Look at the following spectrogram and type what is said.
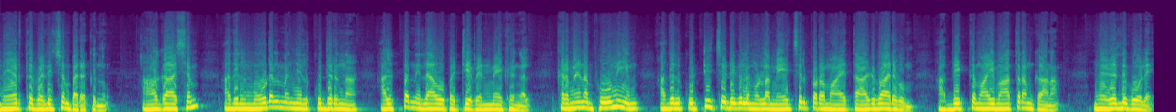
നേർത്ത വെളിച്ചം പരക്കുന്നു. ആകാശം അതിൽ മൂടൽമഞ്ഞിൽ കുതിർന്ന അല്പനിലാവ് പറ്റിയ വെൺമേഘങ്ങൾ. ക്രമേണ ഭൂമിയും അതിൽ കുറ്റിച്ചെടികളുമുള്ള മേച്ചിൽപ്പുറമായ താഴ്വാരവും അവ്യക്തമായി മാത്രം കാണാം. നിഴലുപോലെ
